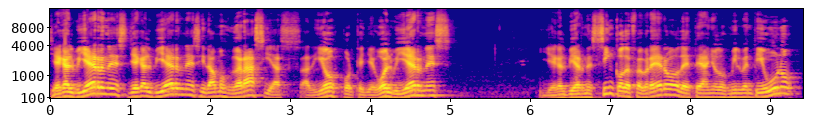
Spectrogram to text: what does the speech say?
Llega el viernes, llega el viernes y damos gracias a Dios porque llegó el viernes. Y llega el viernes 5 de febrero de este año 2021.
